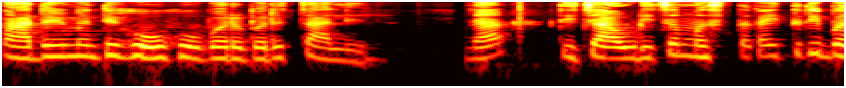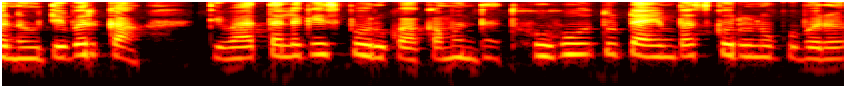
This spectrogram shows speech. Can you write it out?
माधवी म्हणते हो हो बरोबर चालेल. ना तिच्या आवडीचं मस्त काहीतरी बनवते बरं का. तेव्हा आता लगेच पोरू काका म्हणतात हो हो तू टाईमपास करू नको बरं.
